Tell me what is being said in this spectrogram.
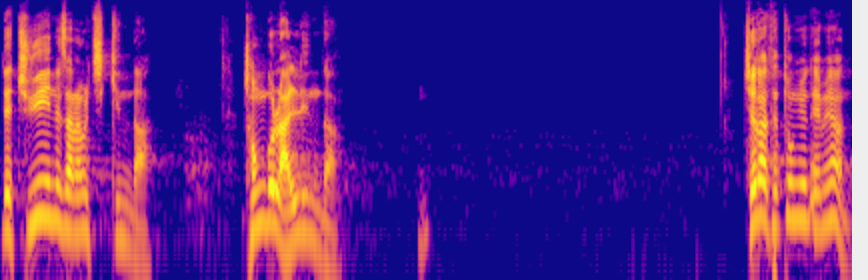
내 주위에 있는 사람을 지킨다. 정보를 알린다. 제가 대통령이 되면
